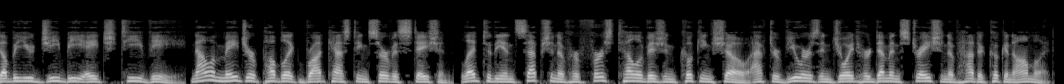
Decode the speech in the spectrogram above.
WGBH-TV now a major public broadcasting service station, led to the inception of her first television cooking show after viewers enjoyed her demonstration of how to cook an omelette.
